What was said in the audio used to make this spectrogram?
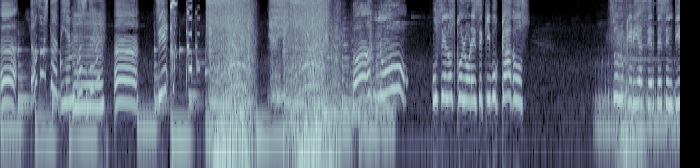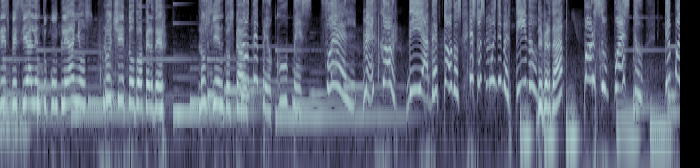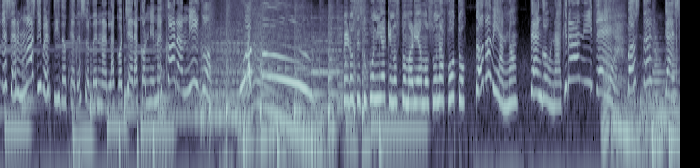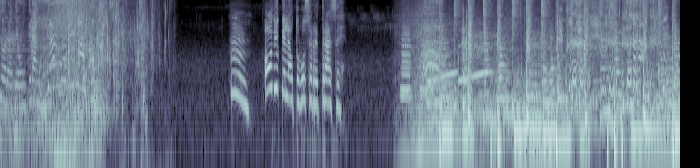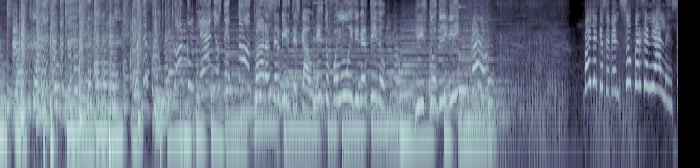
Ah, ¿Todo está bien, Buster? mm, ah, ¿Sí? ¡Ah, no! Usé los colores equivocados. Solo quería hacerte sentir especial en tu cumpleaños. Lo eché todo a perder. Lo siento, No Scout. te preocupes. Fue el mejor día de todos. Esto es muy divertido. ¿De verdad? Por supuesto. ¿Qué puede ser más divertido que desordenar la cochera con mi mejor amigo? ¡Woohoo! Pero se suponía que nos tomaríamos una foto. Todavía no. Tengo una gran idea. Buster, ya es hora de un gran cambio de imagen. Mm, odio que el autobús se retrase. Este fue el mejor cumpleaños de todos. Para servirte, Scout. Esto fue muy divertido. ¿Listo, Digley? Claro. Vaya que se ven súper geniales.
